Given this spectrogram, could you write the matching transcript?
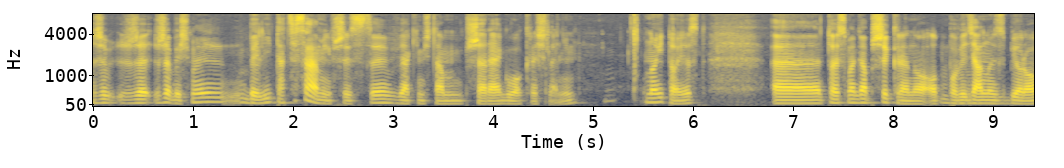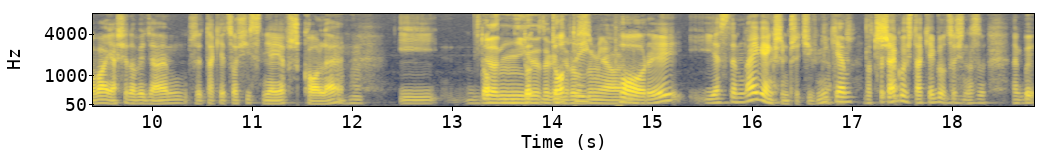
że, że, żebyśmy byli tacy sami wszyscy w jakimś tam szeregu określeni. No i to jest, e, to jest mega przykre, no, odpowiedzialność zbiorowa. Ja się dowiedziałem, że takie coś istnieje w szkole i do, Ja nigdy do, do tej rozumiałem. pory jestem największym przeciwnikiem Ja czegoś takiego, coś nas, jakby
